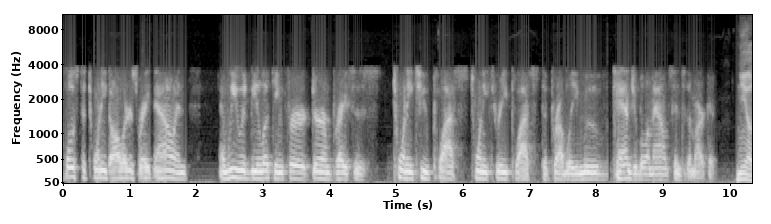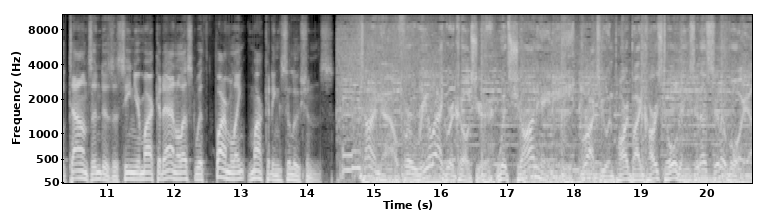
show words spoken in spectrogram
close to twenty dollars right now, and and we would be looking for durum prices 22 plus, 23 plus to probably move tangible amounts into the market. Neil Townsend is a senior market analyst with FarmLink Marketing Solutions. Time now for Real Agriculture with Shaun Haney. Brought to you in part by Karst Holdings in Assiniboia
